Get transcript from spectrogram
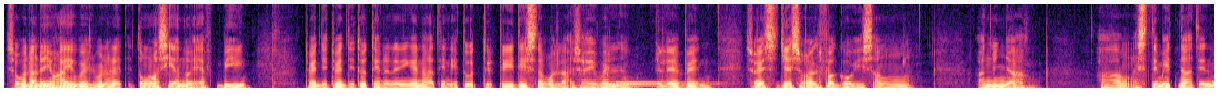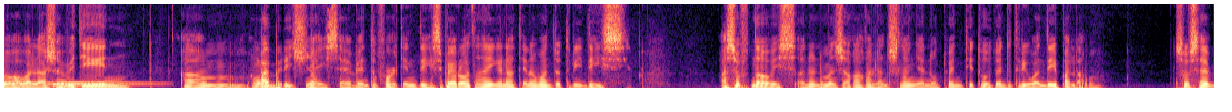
So, wala na yung Highwell. Wala na. Ito nga si ano, FB 2022. Tinananingan natin. Ito, 3 days na wala. Sa Highwell, 11. So, I suggest, yung AlphaGo is ang, ano niya, ang estimate natin, mawawala siya within, um, ang average niya is 7 to 14 days. Pero, tananingan natin ng 1 to 3 days. As of now is ano naman siya kaka-launch lang niya nung 22, 23 one day pa lang. So 7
